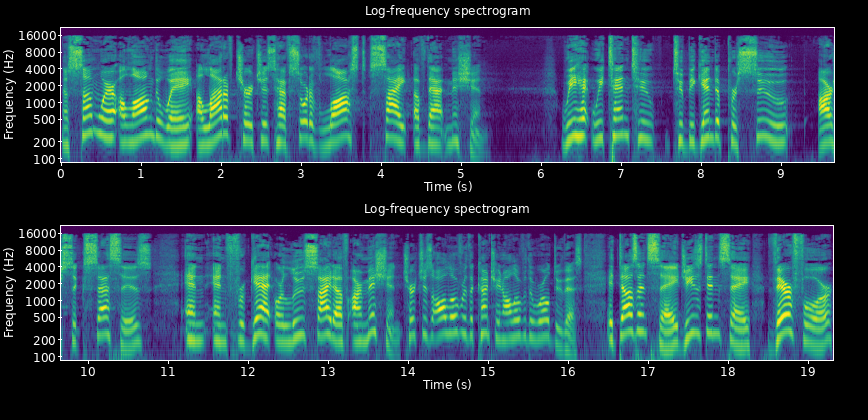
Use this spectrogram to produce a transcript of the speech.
Now, somewhere along the way, a lot of churches have sort of lost sight of that mission. We, ha- we tend to, to begin to pursue our successes and, and forget or lose sight of our mission. Churches all over the country and all over the world do this. It doesn't say, Jesus didn't say, therefore,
